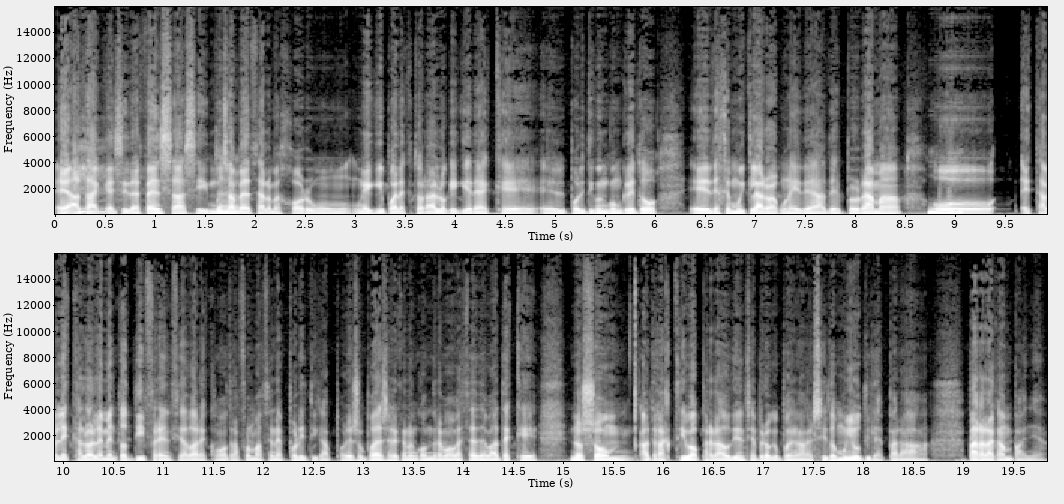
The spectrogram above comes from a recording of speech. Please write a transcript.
eh, ataques y defensas y muchas Claro. veces a lo mejor un, un equipo electoral lo que quiere es que el político en concreto eh, deje muy claro alguna idea del programa o establezca los elementos diferenciadores con otras formaciones políticas. Por eso puede ser que no encontremos a veces debates que no son atractivos para la audiencia, pero que pueden haber sido muy útiles para, para la campaña.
